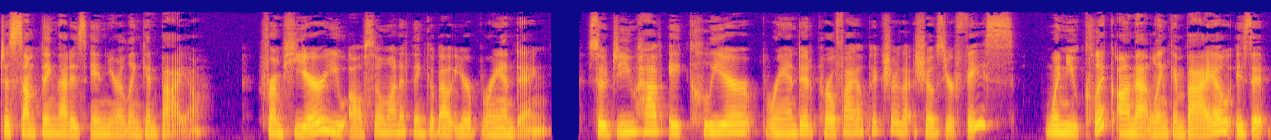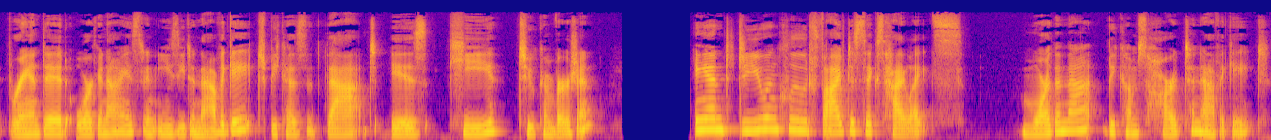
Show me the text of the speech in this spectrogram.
to something that is in your link in bio. From here, you also want to think about your branding. So do you have a clear branded profile picture that shows your face? When you click on that link in bio, is it branded, organized, and easy to navigate? Because that is key to conversion. And do you include five to six highlights? More than that becomes hard to navigate.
